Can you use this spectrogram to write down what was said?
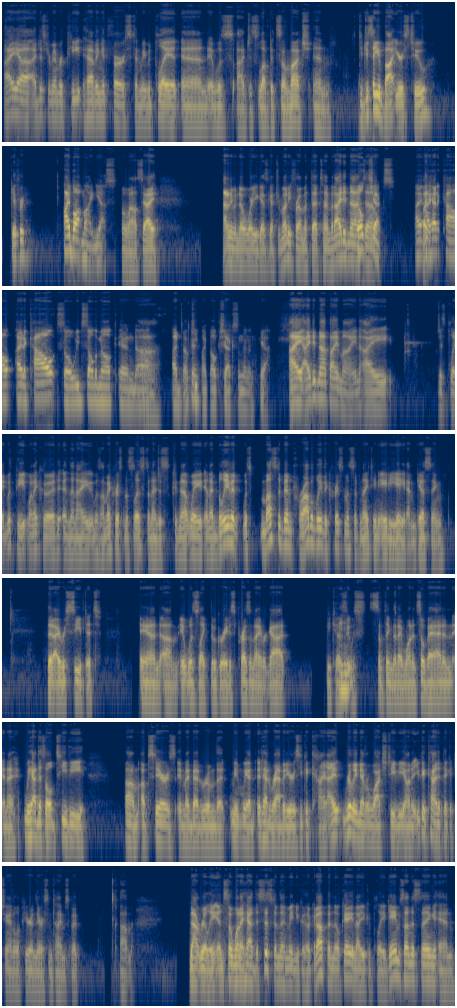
I uh, I just remember Pete having it first, and we would play it, and it was I just loved it so much. And did you say you bought yours too, Gifford? I bought mine. Yes, Oh wow! See, I I don't even know where you guys got your money from at that time, but I did not. milk um, checks. I. I had a cow. I had a cow, so we'd sell the milk, and uh, ah. I'd okay. keep my milk checks, and then yeah. I I did not buy mine. I just played with Pete when I could, and then I it was on my Christmas list, and I just could not wait. And I believe it was must have been probably the Christmas of 1988. I'm guessing that I received it, and um, it was like the greatest present I ever got because it Mhm. was something that I wanted so bad. And and I we had this old TV um, upstairs in my bedroom that I mean we had it had rabbit ears. You could kind I really never watched TV on it. You could kind of pick a channel up here and there sometimes, but um not really. And so when I had the system, then I mean you could hook it up and okay, now you could play games on this thing and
